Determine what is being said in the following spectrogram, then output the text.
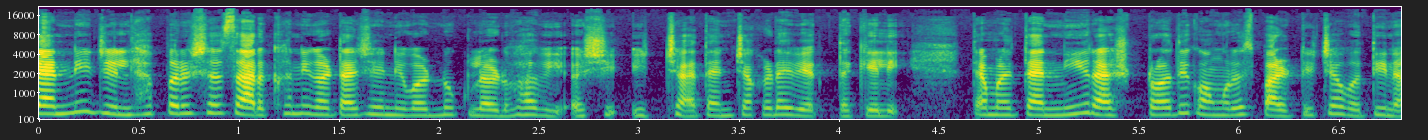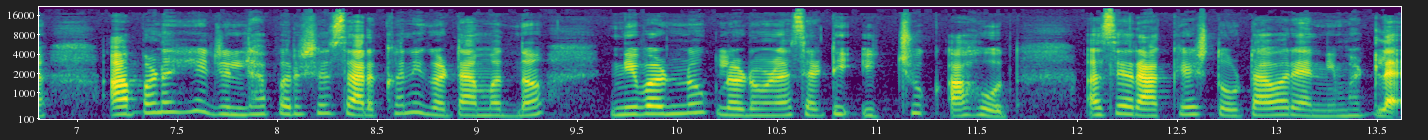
त्यांनी जिल्हा परिषद सारखणी गटाची निवडणूक लढवावी अशी इच्छा त्यांच्याकडे व्यक्त केली. त्यामुळे त्यांनी राष्ट्रवादी काँग्रेस पार्टीच्या वतीनं आपणही जिल्हा परिषद सारखणी गटामधनं निवडणूक लढवण्यासाठी इच्छुक आहोत असे राकेश तोटावर यांनी म्हटलंय.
